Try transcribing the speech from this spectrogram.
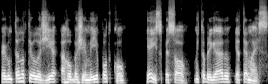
perguntandoteologia@gmail.com. E é isso, pessoal. Muito obrigado e até mais.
